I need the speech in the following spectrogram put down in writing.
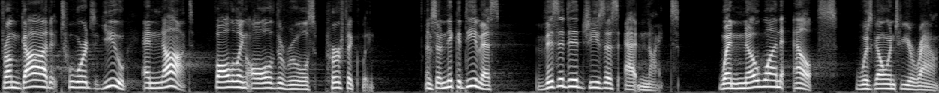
from God towards you and not following all of the rules perfectly. And so Nicodemus visited Jesus at night when no one else was going to be around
